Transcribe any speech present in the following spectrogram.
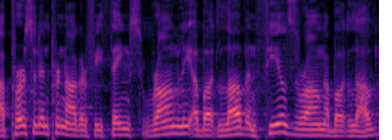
A person in pornography thinks wrongly about love and feels wrong about love.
